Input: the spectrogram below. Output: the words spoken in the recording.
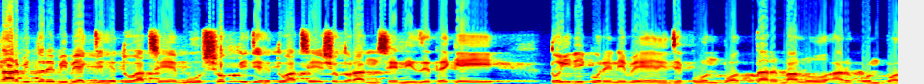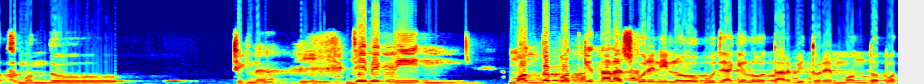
তার ভিতরে বিবেক যেহেতু আছে বুঝ শক্তি যেহেতু আছে সুতরাং সে নিজে থেকেই তৈরি করে নেবে যে কোন পথ তার ভালো আর কোন পথ মন্দ। ঠিক না? যে ব্যক্তি মন্দ পথকে তালাশ করে নিল, বোঝা গেল তার ভিতরে মন্দ পথ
